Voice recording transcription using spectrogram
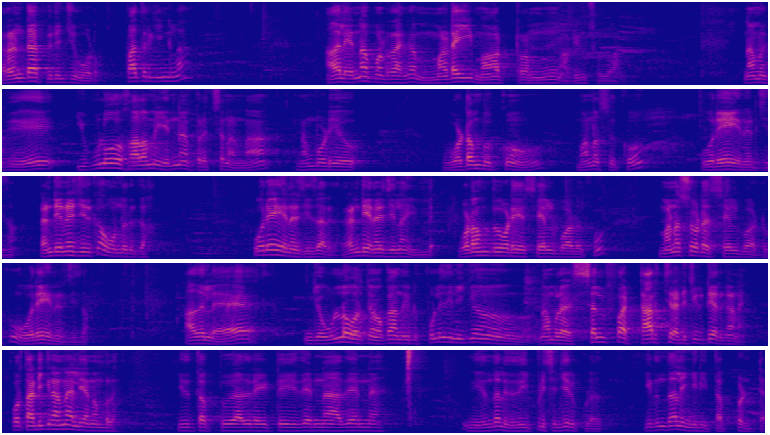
ரெண்டாக பிரிஞ்சு ஓடும். பார்த்துருக்கீங்களா? அதில் என்ன பண்ணுறாங்க மடை மாற்றம் அப்படின்னு சொல்லுவாங்க. நமக்கு இவ்வளோ காலமாக என்ன பிரச்சனைனா நம்மளுடைய உடம்புக்கும் மனசுக்கும் ஒரே எனர்ஜி தான். ரெண்டு எனர்ஜி இருக்கா? ஒன்று இருக்கா? ஒரே எனர்ஜி தான் இருக்குது. ரெண்டு எனர்ஜிலாம் இல்லை. உடம்புடைய செயல்பாடுக்கும் மனசோட செயல்பாட்டுக்கும் ஒரே எனர்ஜி தான். அதில் இங்கே உள்ள ஒருத்தன் உட்காந்துக்கிட்டு பொழுதினிக்கும் நம்மளை செல்ஃபாக டார்ச்சர் அடிச்சுக்கிட்டே இருக்கானே. ஒருத்தன் அடிக்கிறானா இல்லையா நம்மளை? இது தப்பு அது ரைட்டு இது என்ன அது என்ன? நீ இருந்தாலும் இது இப்படி செஞ்சிடக்கூடாது. இருந்தாலும் இங்கே நீ தப்புன்ட்ட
